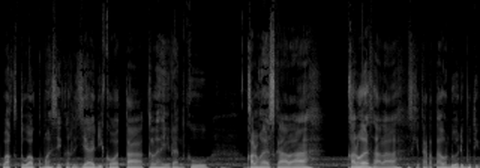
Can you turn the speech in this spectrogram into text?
waktu aku masih kerja di kota kelahiranku. Kalau nggak salah, kalau nggak salah sekitar tahun 2013.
